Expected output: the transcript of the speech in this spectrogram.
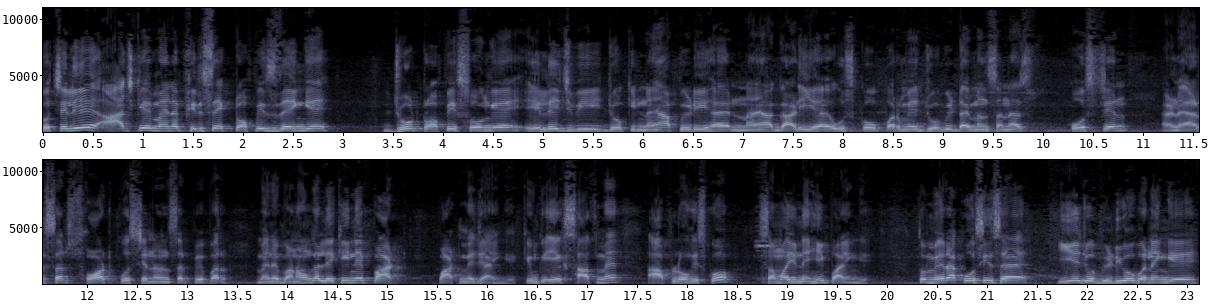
तो चलिए, आज के मैंने फिर से एक टॉपिक्स देंगे। जो टॉपिक्स होंगे एल जो कि नया पीढ़ी है, नया गाड़ी है, उसके ऊपर में जो भी डायमेंशन है question and answer short question answer paper मैंने बनाऊँगा, लेकिन ये पार्ट पार्ट में जाएँगे, क्योंकि एक साथ में आप लोग इसको समझ नहीं पाएँगे। तो मेरा कोशिश है, ये जो वीडियो बनेंगे,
